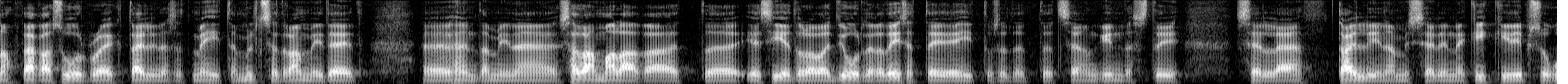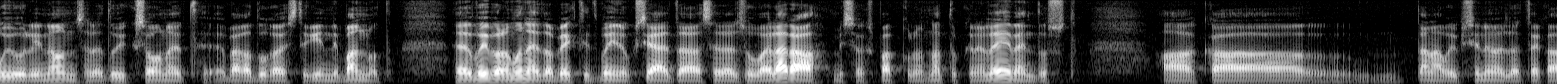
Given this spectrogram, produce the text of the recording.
noh, väga suur projekt Tallinnas, et me ehitame üldse trammiteed ühendamine sadamalaga, et äh, ja siia tulevad juurde ka teised tee-ehitused, et, et see on kindlasti selle Tallinna, mis selline kikilipsu kujuline on, selle tuiksooned väga tugevasti kinni pannud. Äh, võib-olla mõned objektid võinuks jääda sellel suvel ära, mis oleks pakkunud natukene leevendust. aga täna võib siin öelda, et ega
